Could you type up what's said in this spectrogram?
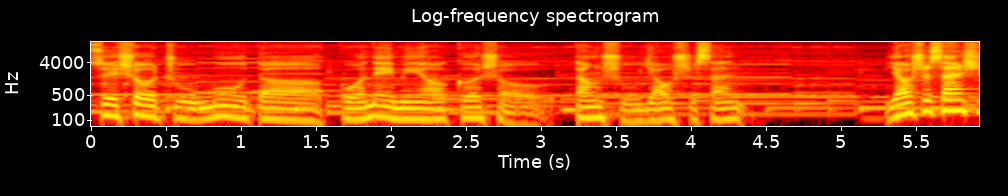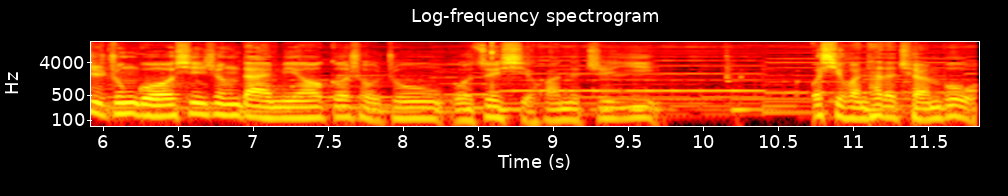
最受瞩目的国内民谣歌手，当属姚十三。姚十三是中国新生代民谣歌手中我最喜欢的之一。我喜欢他的全部，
